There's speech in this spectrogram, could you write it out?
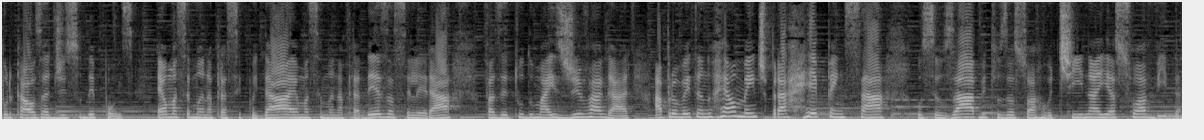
por causa disso depois. É uma semana para se cuidar, é uma semana para desacelerar, fazer tudo mais devagar, aproveitando realmente para repensar os seus hábitos, a sua rotina e a sua vida.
